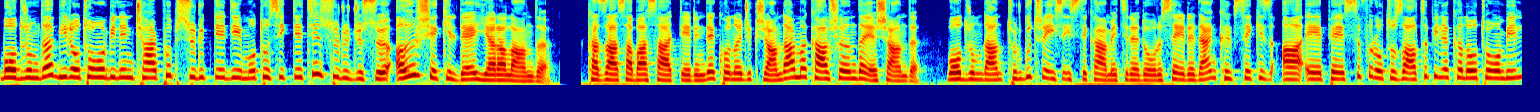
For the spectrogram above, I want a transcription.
Bodrum'da bir otomobilin çarpıp sürüklediği motosikletin sürücüsü ağır şekilde yaralandı. Kaza sabah saatlerinde Konacık Jandarma Kavşağı'nda yaşandı. Bodrum'dan Turgut Reis istikametine doğru seyreden 48 AEP 036 plakalı otomobil,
